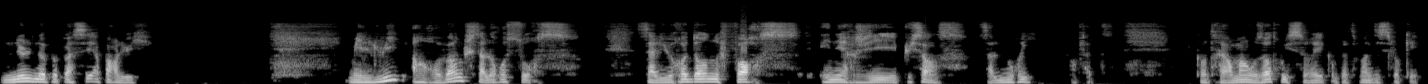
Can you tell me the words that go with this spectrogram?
nul ne peut passer à part lui. Mais lui, en revanche, ça le ressource. Ça lui redonne force, énergie et puissance. Ça le nourrit, en fait. Contrairement aux autres où il serait complètement disloqué.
